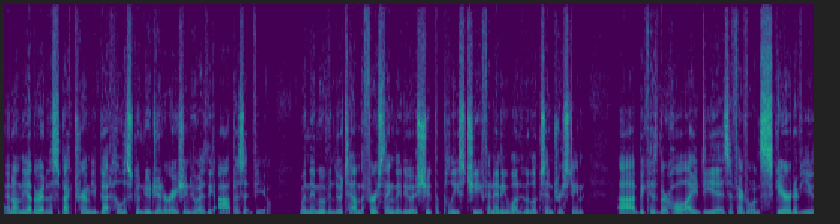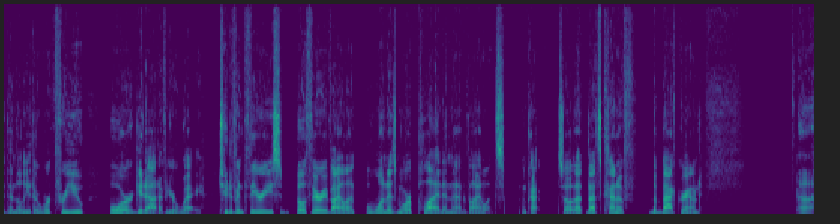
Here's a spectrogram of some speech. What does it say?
And on the other end of the spectrum, you've got Jalisco New Generation who has the opposite view. When they move into a town, the first thing they do is shoot the police chief and anyone who looks interesting. Uh, because their whole idea is if everyone's scared of you, then they'll either work for you or get out of your way. Two different theories, both very violent. One is more applied in that violence. Okay, so that that's kind of the background. Uh,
